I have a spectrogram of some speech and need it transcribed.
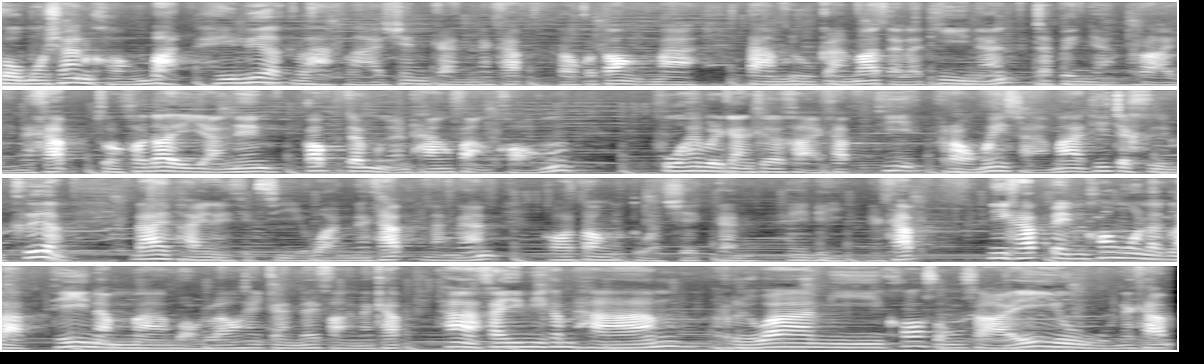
โปรโมชั่นของบัตรให้เลือกหลากหลายเช่นกันนะครับ เราก็ต้องมาตามดูกันว่าแต่ละที่นั้นจะเป็นอย่างไรนะครับ ส่วนข้อด้อยอีกอย่างหนึ่งก็จะเหมือนทางฝั่งของผู้ให้บริการเครือข่ายครับที่เราไม่สามารถที่จะคืนเครื่องได้ภายใน 14 วันนะครับ ดังนั้นก็ต้องตรวจเช็คกันให้ดีนะครับนี่ครับเป็นข้อมูลหลักๆ ที่นำมาบอกเล่าให้กันได้ฟังนะครับ ถ้าใครยังมีคำถาม หรือว่ามีข้อสงสัยอยู่นะครับ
